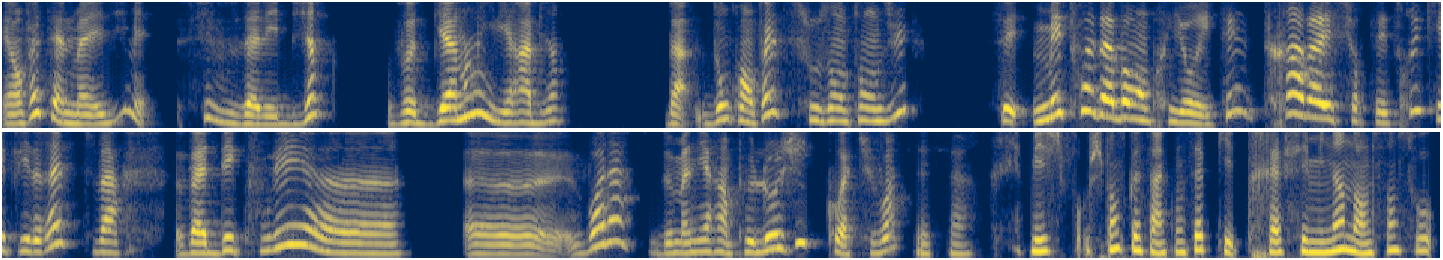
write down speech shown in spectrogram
Et en fait, elle m'avait dit, mais si vous allez bien, votre gamin, il ira bien. Ben, donc, en fait, sous-entendu, c'est mets-toi d'abord en priorité, travaille sur tes trucs, et puis le reste va, va découler, euh, euh, voilà, de manière un peu logique, quoi, tu vois. C'est ça. Mais je, je pense que c'est un concept qui est très féminin dans le sens où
